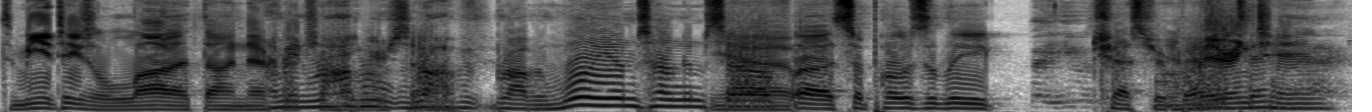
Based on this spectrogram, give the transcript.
to me it takes a lot of thought and i effort mean to hang robin, yourself. robin, robin williams hung himself Yeah. uh, supposedly But he was Chester Yeah, Bennington. Barrington.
